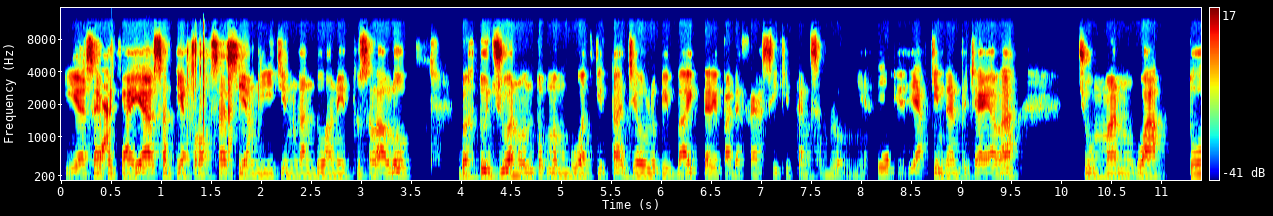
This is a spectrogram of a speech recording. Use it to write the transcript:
Iya, saya ya. percaya setiap proses yang diizinkan Tuhan itu selalu bertujuan untuk membuat kita jauh lebih baik daripada versi kita yang sebelumnya. Ya. ya yakin dan percayalah cuman waktu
